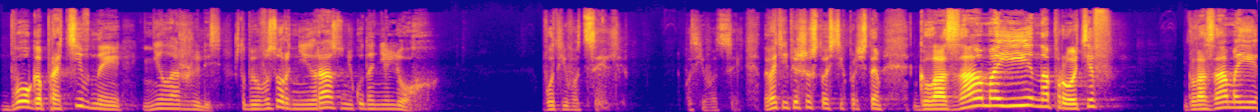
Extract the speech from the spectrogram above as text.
богопротивные не ложились, чтобы его взор ни разу никуда не лег. Вот его цель. Вот его цель. Давайте теперь шестой стих прочитаем. «Глаза мои напротив, глаза мои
